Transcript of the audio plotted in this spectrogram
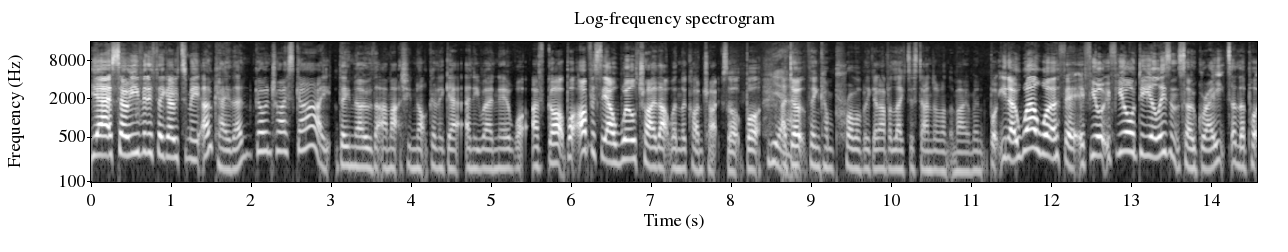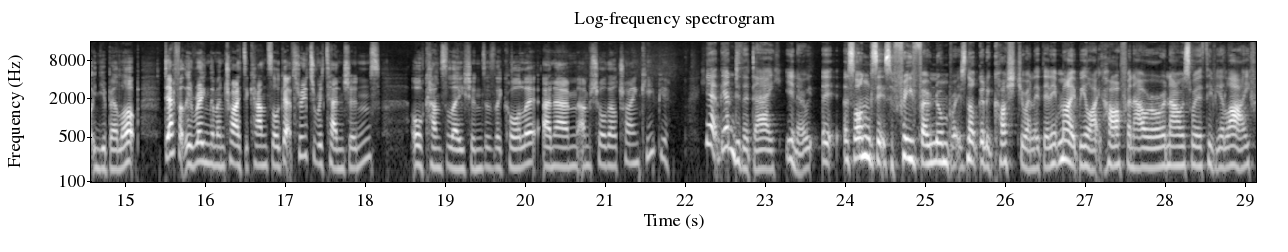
Yeah, so even if they go to me, okay then, go and try Sky. They know that I'm actually not going to get anywhere near what I've got. But obviously I will try that when the contract's up, but yeah. I don't think I'm probably going to have a leg to stand on at the moment. But you know, well worth it. If your if your deal isn't so great and they're putting your bill up, definitely ring them and try to cancel. Get through to retentions or cancellations as they call it, and um, I'm sure they'll try and keep you yeah, at the end of the day, you know, it, as long as it's a free phone number, it's not going to cost you anything. It might be like half an hour or an hour's worth of your life,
